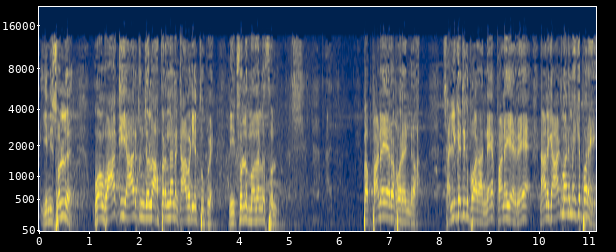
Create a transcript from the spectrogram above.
இனி சொல்லு. உன் வாக்கு யாருக்குன்னு சொல்லு. அப்புறம் தான் நான் காவடியை தூக்குவேன். நீ சொல்லு முதல்ல சொல்லு. இப்ப பனை ஏற போறேன்றான் ஜல்லிக்கட்டுக்கு போறான்னே பனை ஏறுறேன் நாளைக்கு ஆடு மாடு மேய்க்க போறேன்.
